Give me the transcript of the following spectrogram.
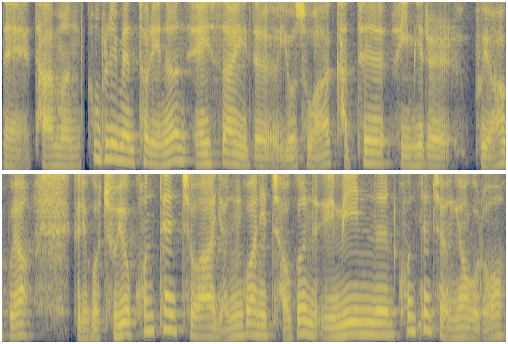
네, 다음은 컴플리멘터리는 A-사이드 요소와 같은 의미를 부여하고요. 그리고 주요 콘텐츠와 연관이 적은 의미 있는 콘텐츠 영역으로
